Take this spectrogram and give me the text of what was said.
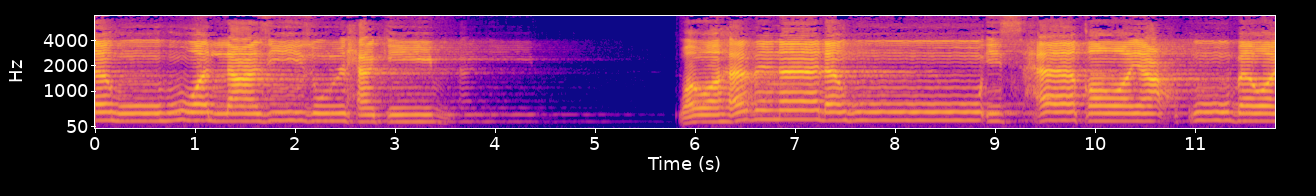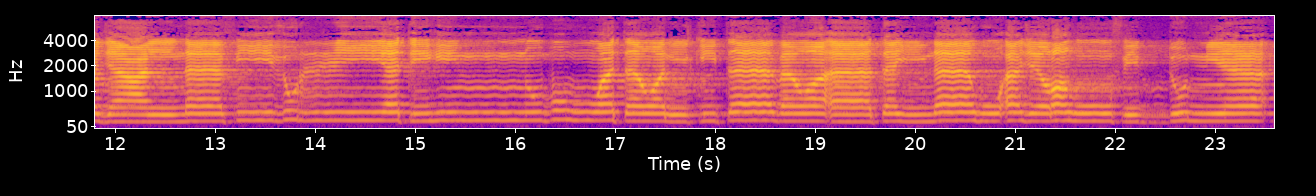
إنه هو العزيز الحكيم. ووهبنا له إسحاق ويعقوب وجعلنا في ذريته النبوة والكتاب وآتيناه أجره في الدنيا.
